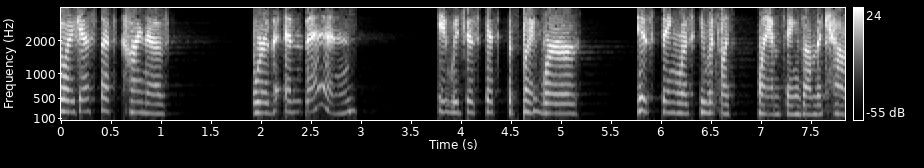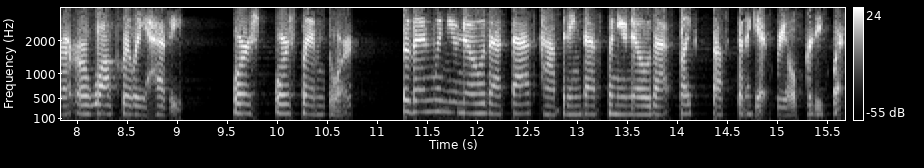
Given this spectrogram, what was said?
So I guess that's kind of where the, and then it would just get to the point where his thing was he would like slam things on the counter or walk really heavy or or slam doors. So then when you know that that's happening, that's when you know that like stuff's going to get real pretty quick.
